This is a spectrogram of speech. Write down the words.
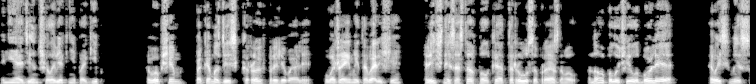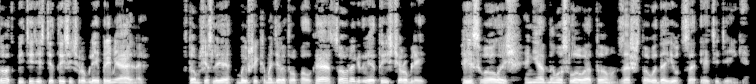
ни один человек не погиб. В общем, пока мы здесь кровь проливали, уважаемые товарищи, личный состав полка труса праздновал, но получил более 850 тысяч рублей премиальных, в том числе бывший командир этого полка 42 тысячи рублей. И, сволочь, ни одного слова о том, за что выдаются эти деньги.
